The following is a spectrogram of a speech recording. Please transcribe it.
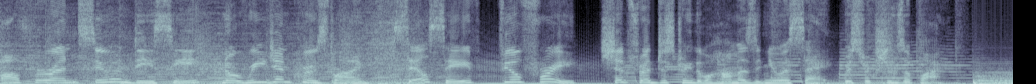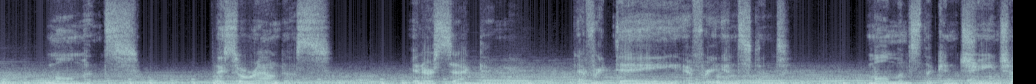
Offer ends soon, DC. Norwegian Cruise Line. Sail safe, feel free. Ships registry the Bahamas and USA. Restrictions apply. They surround us, intersecting every day, every instant. Moments that can change us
